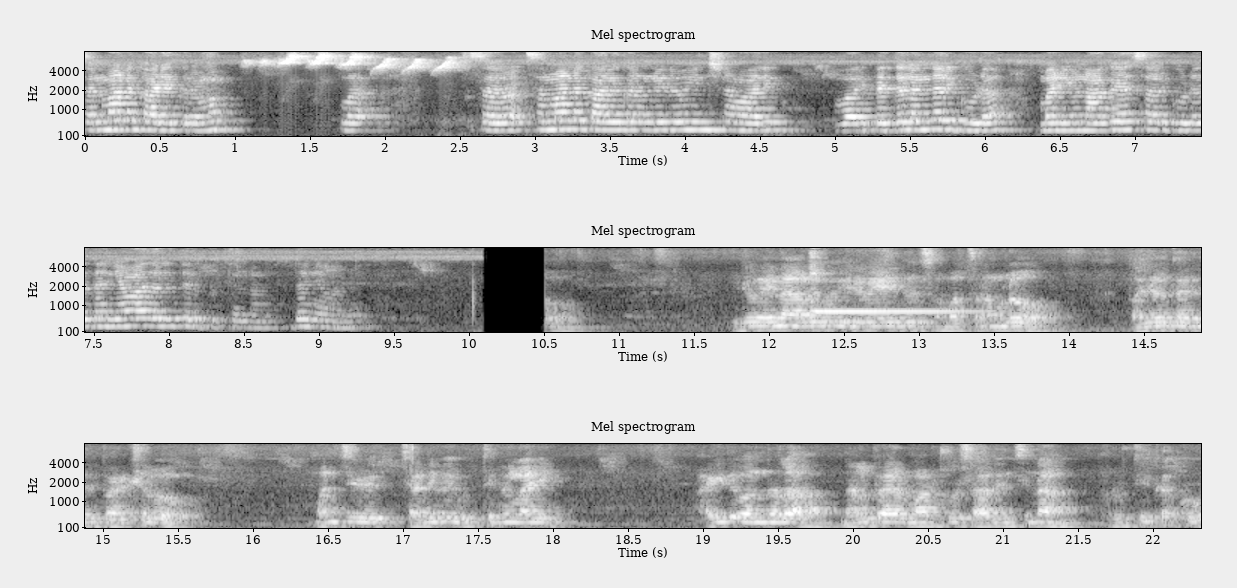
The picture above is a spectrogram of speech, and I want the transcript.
సన్మాన కార్యక్రమం సన్మాన కార్యక్రమం నిర్వహించిన వారి వారి పెద్దలందరికీ కూడా మరియు నాగయ్య సార్ కూడా ధన్యవాదాలు తెలుపుతున్నాను. ధన్యవాదాలు. ఇరవై నాలుగు ఇరవై ఐదు సంవత్సరంలో పదవ తరగతి పరీక్షలో మంచి చదివి ఉత్తీర్ణులై ఐదు వందల నలభై ఆరు మార్కులు సాధించిన రుతికకు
